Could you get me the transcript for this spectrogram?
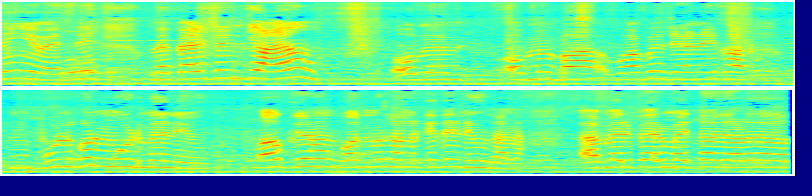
नहीं है वैसे। मैं पैदल चल के आया हूँ और मैं और मैं वापस जाने का बिल्कुल मूड में नहीं हूँ। बाप कह रहा हूँ बहुत मसाला कहते नहीं उठाना। अब मेरे पैर में इतना ज़्यादा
